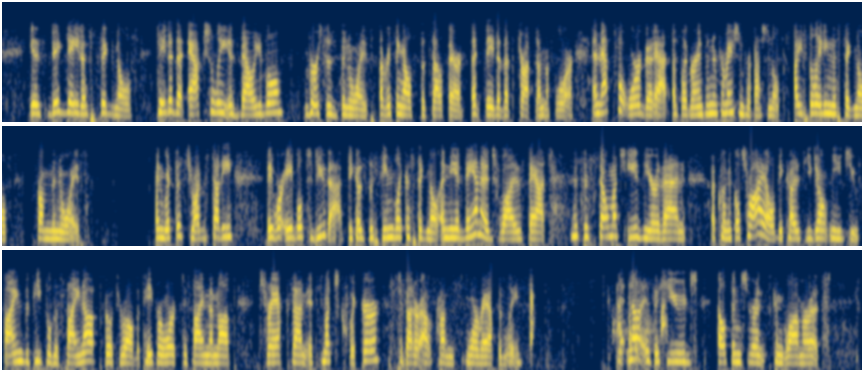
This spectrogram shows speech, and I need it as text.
is big data signals, data that actually is valuable versus the noise, everything else that's out there, that data that's dropped on the floor. And that's what we're good at as librarians and information professionals, isolating the signals from the noise. And with this drug study, they were able to do that because this seemed like a signal. And the advantage was that this is so much easier than a clinical trial because you don't need to find the people to sign up, go through all the paperwork to sign them up, track them. It's much quicker to better outcomes more rapidly. Aetna is a huge health insurance conglomerate,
